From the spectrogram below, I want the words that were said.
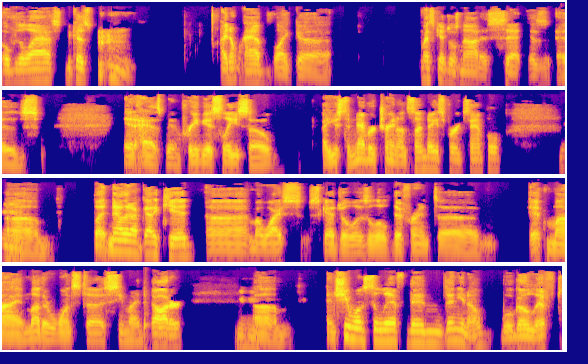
over the last because I don't have like uh my schedule's not as set as as it has been previously. So I used to never train on Sundays, for example. Yeah. Um, but now that I've got a kid, uh, my wife's schedule is a little different. Uh, if my mother wants to see my daughter, mm-hmm. um, and she wants to lift, then then you know we'll go lift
